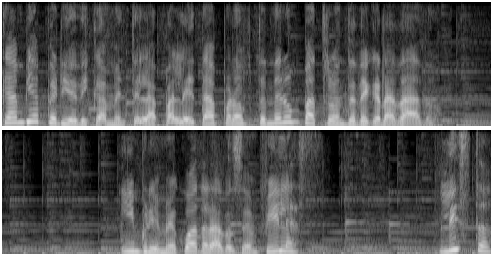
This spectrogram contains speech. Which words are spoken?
Cambia periódicamente la paleta para obtener un patrón de degradado. Imprime cuadrados en filas. ¡Listo!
